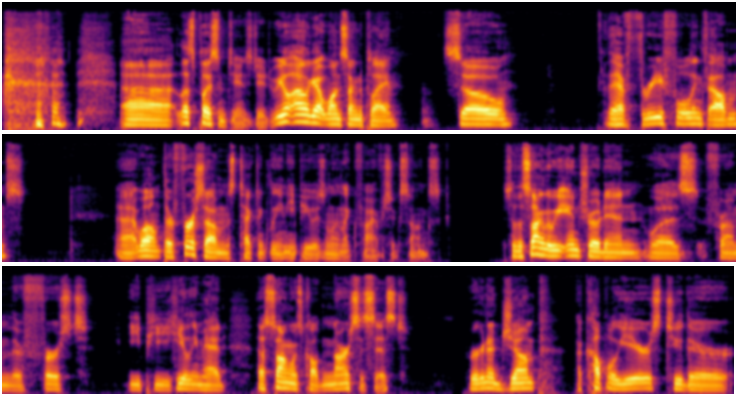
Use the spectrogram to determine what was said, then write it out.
uh, let's play some tunes, dude. We only got one song to play. So they have three full length albums. Uh, well, their first album is technically an EP. It was only like five or six songs. So the song that we introed in was from their first EP, Helium Head. That song was called Narcissist. We're going to jump a couple years to their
